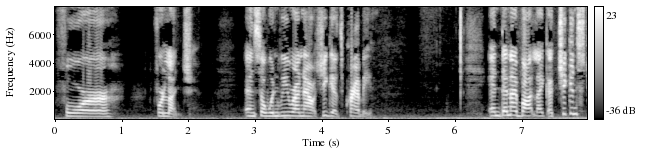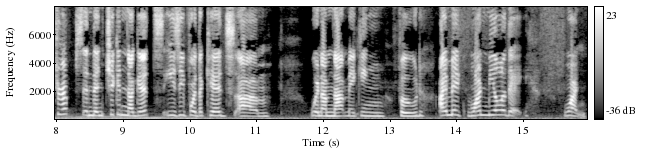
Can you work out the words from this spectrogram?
for, for lunch. And so when we run out, she gets crabby. And then I bought like a chicken strips and then chicken nuggets easy for the kids um, when I'm not making food. I make one meal a day. One.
